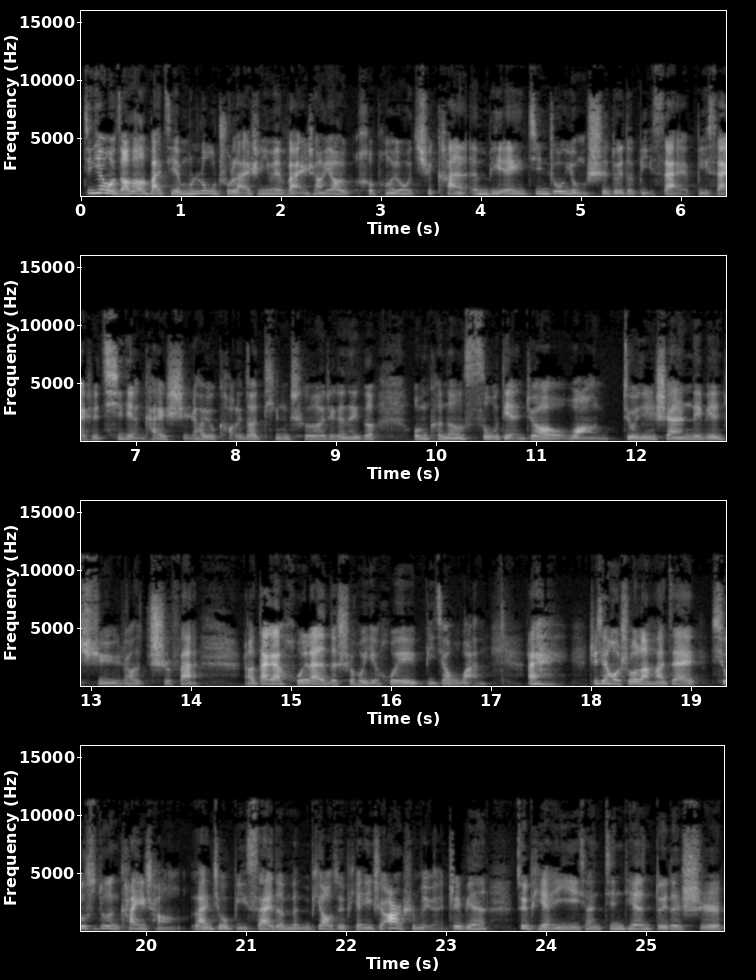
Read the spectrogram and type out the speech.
今天我早早的把节目录出来，是因为晚上要和朋友去看 NBA 金州勇士队的比赛，比赛是七点开始，然后又考虑到停车这个那个，我们可能四五点就要往旧金山那边去，然后吃饭，然后大概回来的时候也会比较晚，哎。之前我说了哈，在休斯顿看一场篮球比赛的门票最便宜是二十美元，这边最便宜像今天对的是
